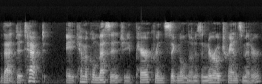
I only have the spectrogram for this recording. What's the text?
that detect a chemical message, a paracrine signal known as a neurotransmitter.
